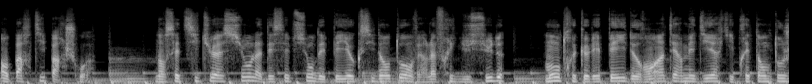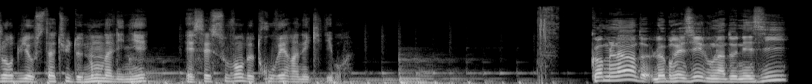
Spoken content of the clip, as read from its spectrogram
en partie par choix. Dans cette situation, la déception des pays occidentaux envers l'Afrique du Sud montre que les pays de rang intermédiaire qui prétendent aujourd'hui au statut de non-alignés essaient souvent de trouver un équilibre. Comme l'Inde, le Brésil ou l'Indonésie,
